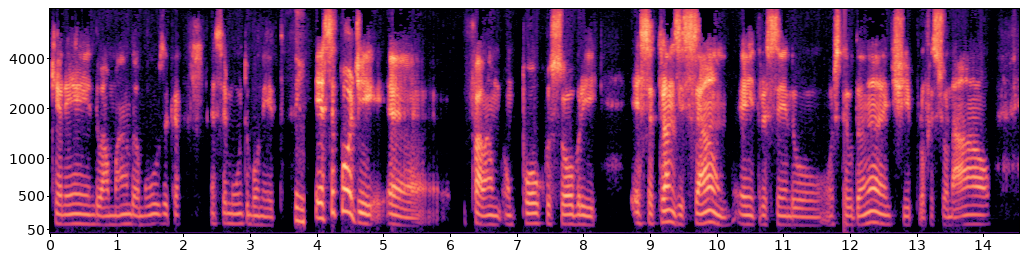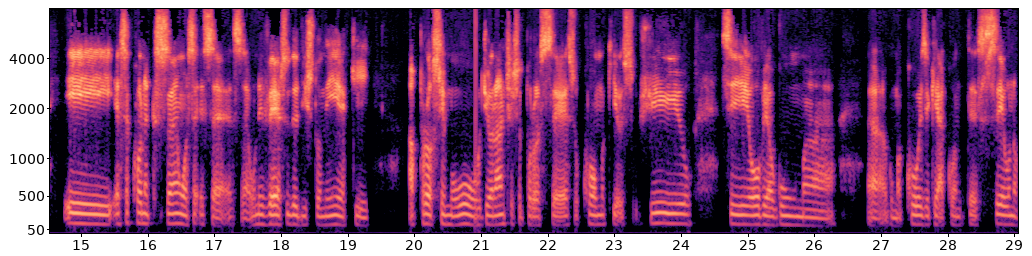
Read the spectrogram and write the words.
querendo, amando a música. Isso é muito bonito. Sim. E você pode é, falar um, pouco sobre essa transição entre sendo um estudante, profissional, e essa conexão, esse, esse, esse universo da distonia que aproximou durante esse processo, como que ele surgiu, se houve alguma uh, alguma coisa que aconteceu no,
